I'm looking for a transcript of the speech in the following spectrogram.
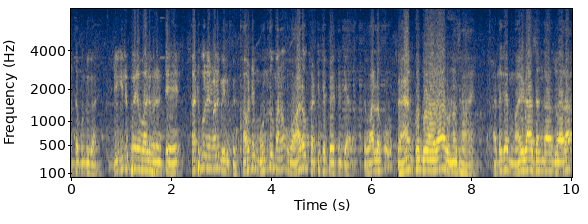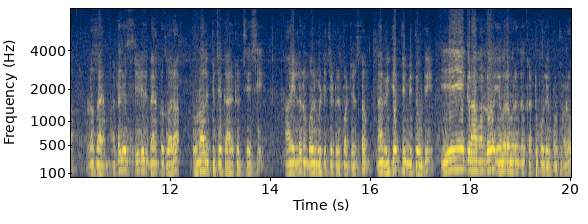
అంత ముందు కానీ మిగిలిపోయిన వాళ్ళు ఎవరంటే కట్టుకోలేని వాళ్ళు మిగిలిపోయారు. కాబట్టి ముందు మనం వాళ్ళు కట్టించే ప్రయత్నం చేయాలి. వాళ్ళకు బ్యాంకు ద్వారా రుణ సహాయం అట్లాగే మహిళా సంఘాల ద్వారా రుణ సహాయం అట్లాగే శ్రీనిధి బ్యాంకు ద్వారా రుణాలు ఇప్పించే కార్యక్రమం చేసి ఆ ఇళ్ళను మొదలుపెట్టించేట్టు ఏర్పాటు చేస్తాం. నా విజ్ఞప్తి మీతోటి ఏ ఏ గ్రామంలో ఎవరెవరైతే కట్టుకోలేకపోతున్నారో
